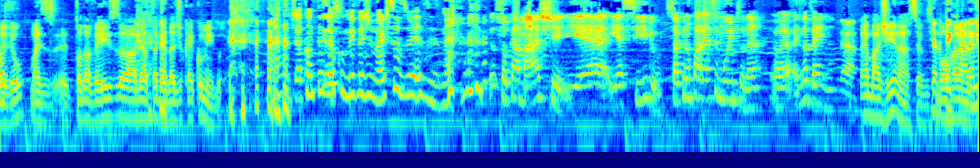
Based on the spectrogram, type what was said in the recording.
Nossa. viu? Mas eh, toda vez a aleatoriedade cai comigo. Ah, já aconteceu comigo diversas vezes, né? Eu sou Kamashi e é, e é sírio, só que não parece muito, né? Eu- ainda bem, né? É. É, imagina, você, Você não tem cara Mohamed,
